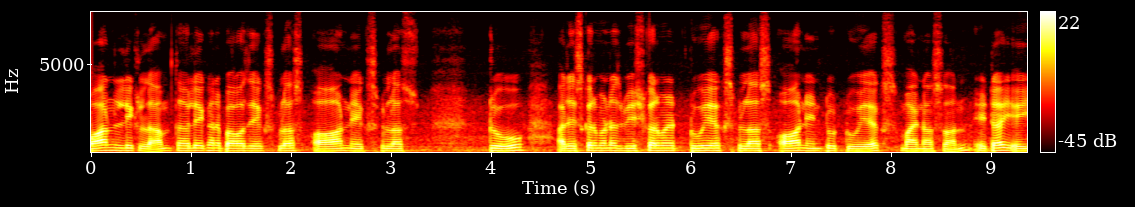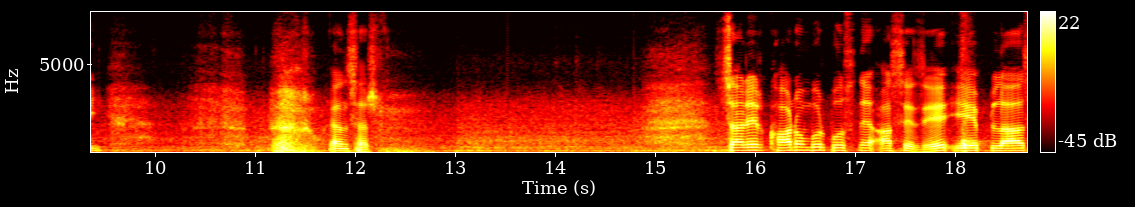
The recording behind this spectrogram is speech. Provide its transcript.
one লিখলাম, তাহলে এখানে পাওয়া যায় x plus one x plus two আর স্কোয়ার মাইনাস বি স্কোয়ার মানে two x plus one into two x minus one এটাই এই অ্যান্সার চারের খ নম্বর প্রশ্নে আছে যে এ প্লাস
